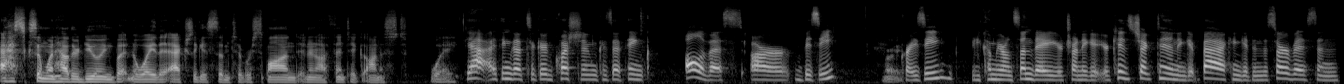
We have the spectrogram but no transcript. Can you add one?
ask someone how they're doing, but in a way that actually gets them to respond in an authentic, honest way? Yeah, I think that's a good question because I think all of us are busy, Right. crazy. You come here on Sunday, you're trying to get your kids checked in and get back and get into service, and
